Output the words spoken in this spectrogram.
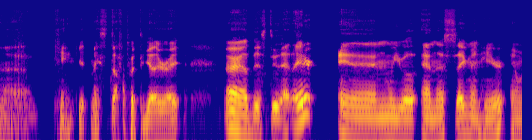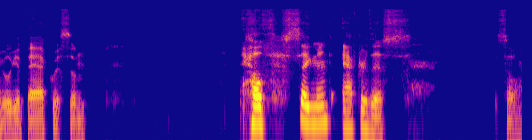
uh, can't get my stuff put together right. All right, I'll just do that later. And we will end this segment here and we will get back with some health segment after this. So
